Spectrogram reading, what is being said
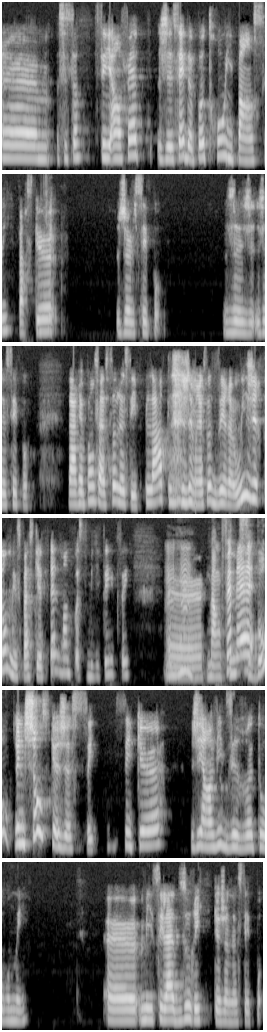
Euh, c'est ça. C'est en fait, j'essaie de pas trop y penser parce que je le sais pas. Je, je, sais pas. La réponse à ça, c'est plate. J'aimerais ça dire euh, oui, j'y retourne, mais c'est parce qu'il y a tellement de possibilités, tu sais. Mm-hmm. Euh, mais en fait, c'est beau. Une chose que je sais, c'est que j'ai envie d'y retourner. Euh, mais c'est la durée que je ne sais pas.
